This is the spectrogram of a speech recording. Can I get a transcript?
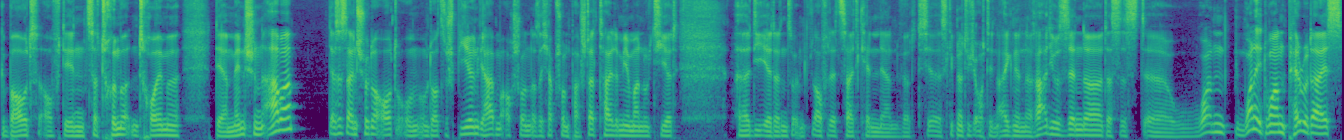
gebaut auf den zertrümmerten Träume der Menschen. Aber das ist ein schöner Ort, um, um dort zu spielen. Wir haben auch schon, also ich habe schon ein paar Stadtteile mir mal notiert äh, die ihr dann so im Laufe der Zeit kennenlernen werdet. Es gibt natürlich auch den eigenen Radiosender, das ist äh, One, 181 Paradise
